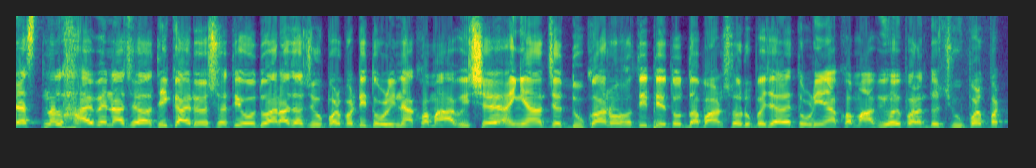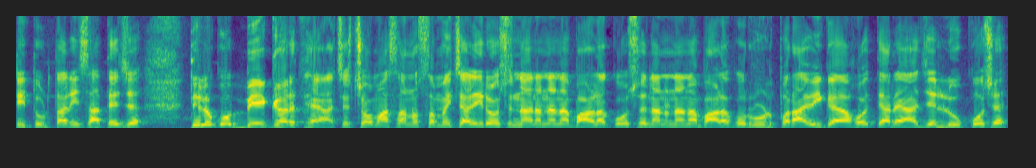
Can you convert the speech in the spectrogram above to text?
નેશનલ હાઈવેના જે અધિકારીઓ છે તેઓ દ્વારા જે ઝૂંપડપટ્ટી તોડી નાખવામાં આવી છે. અહીંયા જે દુકાનો હતી તે તો દબાણ સ્વરૂપે જ્યારે તોડી નાખવામાં આવી હોય, પરંતુ ઝૂંપડપટ્ટી તોડતાની સાથે જ તે લોકો બેઘર થયા છે. ચોમાસાનો સમય ચાલી રહ્યો છે. નાના નાના બાળકો છે. નાના નાના બાળકો રોડ પર આવી ગયા હોય ત્યારે આ જે લોકો છે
